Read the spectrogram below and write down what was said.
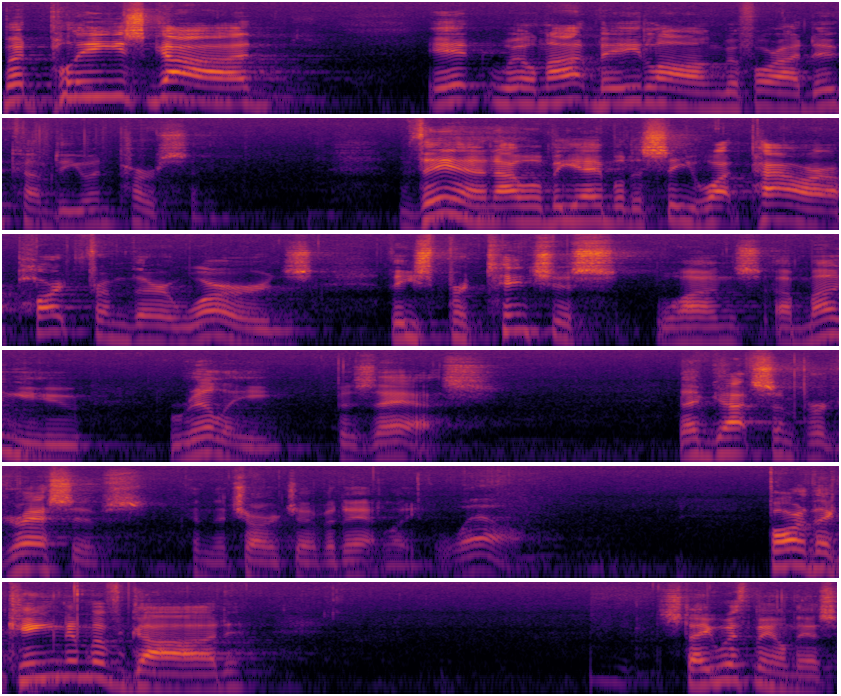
But please God, it will not be long before I do come to you in person. Then I will be able to see what power, apart from their words, these pretentious ones among you really possess. They've got some progressives in the church, evidently. Well. For the kingdom of God, stay with me on this.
